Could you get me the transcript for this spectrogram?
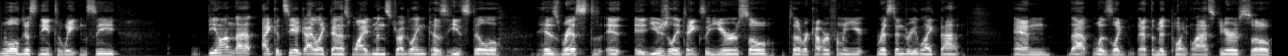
we'll just need to wait and see. Beyond that, I could see a guy like Dennis Wideman struggling because he's still his wrist it it usually takes a year or so to recover from a year, wrist injury like that and that was like at the midpoint last year so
